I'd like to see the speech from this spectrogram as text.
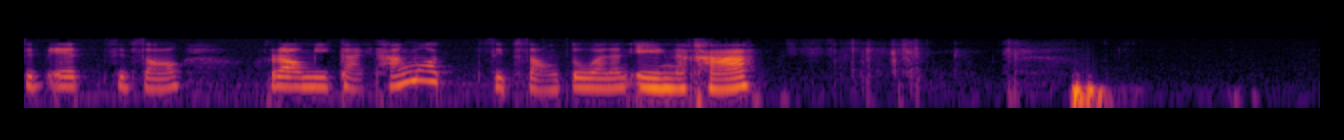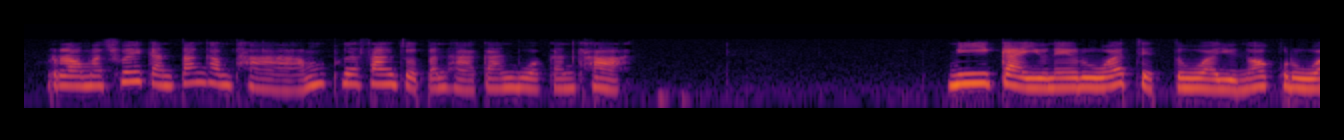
11 12 เรามีไก่ทั้งหมด 12 ตัวนั่นเองนะคะ เรามาช่วยกันตั้งคำถามเพื่อสร้างโจทย์ปัญหาการบวกกันค่ะ มีไก่อยู่ในรั้ว 7 ตัวอยู่นอกรั้ว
